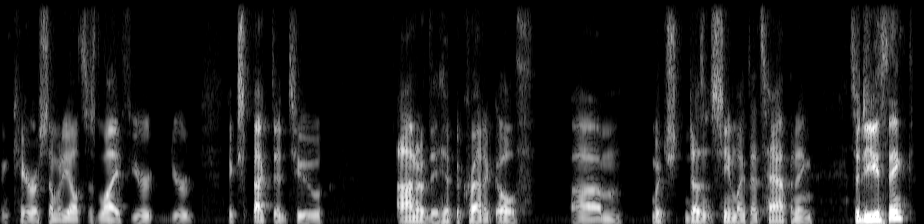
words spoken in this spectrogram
in care of somebody else's life. You're you're expected to honor the Hippocratic oath, um, which doesn't seem like that's happening. So, do you think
